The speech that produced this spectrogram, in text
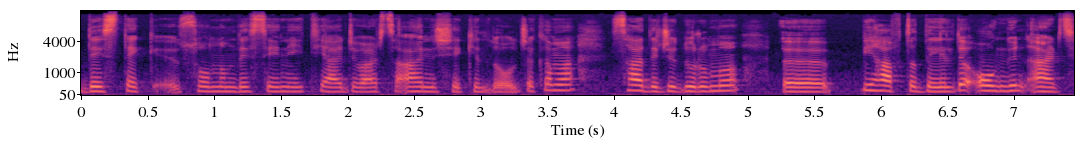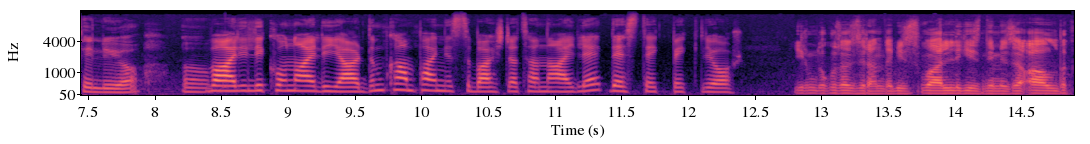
Destek, e, solunum desteğine ihtiyacı varsa aynı şekilde olacak ama sadece durumu e, bir hafta değil de 10 gün erteliyor. Ee, Valilik onaylı yardım kampanyası başlatan aile destek bekliyor. 29 Haziran'da biz valilik iznimizi aldık.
